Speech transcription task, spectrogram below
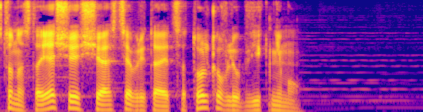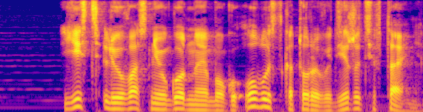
что настоящее счастье обретается только в любви к Нему. Есть ли у вас неугодная Богу область, которую вы держите в тайне?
